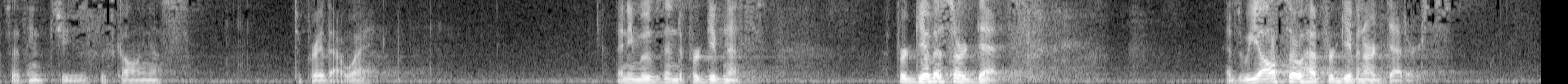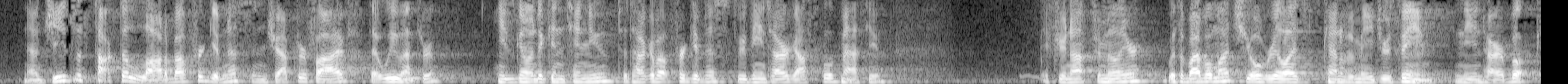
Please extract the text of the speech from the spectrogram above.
So I think Jesus is calling us to pray that way. Then he moves into forgiveness. Forgive us our debts, as we also have forgiven our debtors. Now, Jesus talked a lot about forgiveness in chapter 5 that we went through. He's going to continue to talk about forgiveness through the entire Gospel of Matthew. If you're not familiar with the Bible much, you'll realize it's kind of a major theme in the entire book.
